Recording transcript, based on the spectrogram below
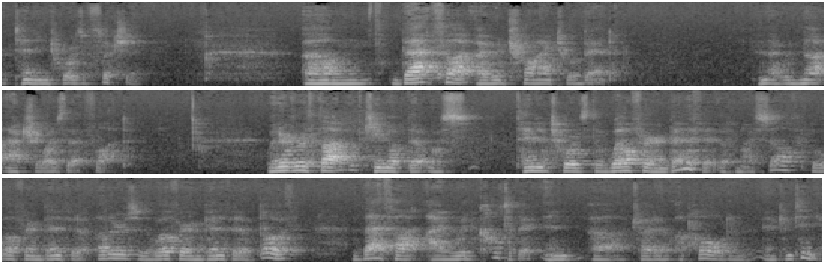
or tending towards affliction. Um, that thought I would try to abandon, and I would not actualize that thought. whenever a thought came up that was tended towards the welfare and benefit of myself, the welfare and benefit of others, or the welfare and benefit of both, that thought I would cultivate and uh, try to uphold and, and, continue.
